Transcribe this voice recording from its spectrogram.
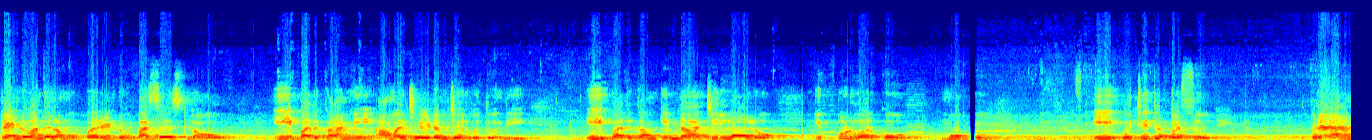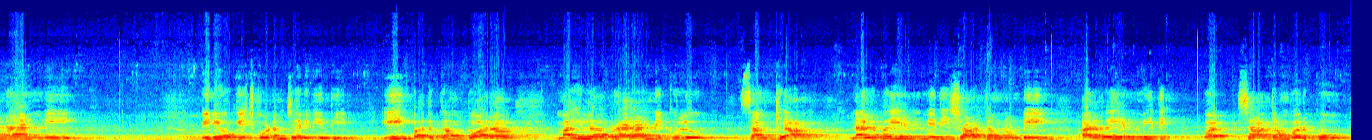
రెండు వందల ముప్పై రెండు బస్సెస్లో ఈ పథకాన్ని అమలు చేయడం జరుగుతుంది. ఈ పథకం కింద జిల్లాలో ఇప్పుడు వరకు ఈ ఉచిత బస్సు ప్రయాణాన్ని వినియోగించుకోవడం జరిగింది. ఈ పథకం ద్వారా మహిళా ప్రయాణికులు సంఖ్య నలభై ఎనిమిది శాతం నుండి అరవై ఎనిమిది ప- శాతం వరకు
